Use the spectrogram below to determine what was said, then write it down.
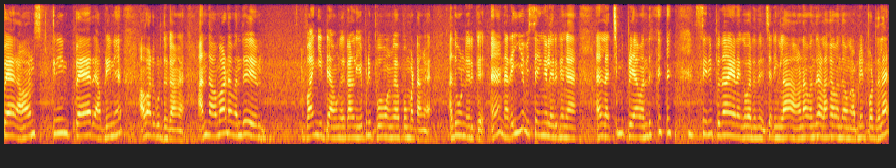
பேர் ஆன் ஸ்க்ரீன் பேர் அப்படின்னு அவார்டு கொடுத்துருக்காங்க. அந்த அவார்டை வந்து வாங்கிட்டு அவங்க காலையில் எப்படி போவாங்க போக மாட்டாங்க. அது ஒன்று இருக்குது நிறைய விஷயங்கள் இருக்குங்க. லட்சுமி பிரியா வந்து சிரிப்பு தான் எனக்கு வருது சரிங்களா? ஆனால் வந்து அழகாக வந்து அவங்க அப்டேட் போட்டதில்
